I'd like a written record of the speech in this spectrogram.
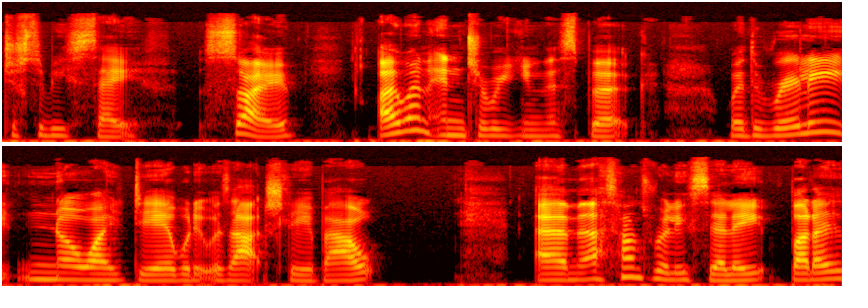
just to be safe. So, I went into reading this book with really no idea what it was actually about. Um, that sounds really silly, but I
